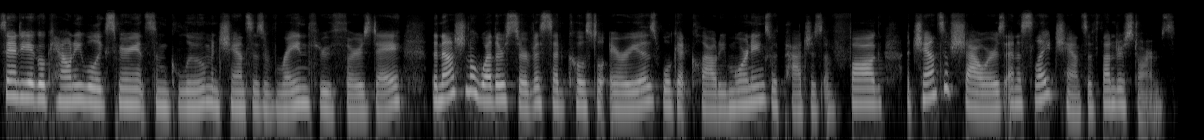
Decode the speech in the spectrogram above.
San Diego County will experience some gloom and chances of rain through Thursday. The National Weather Service said coastal areas will get cloudy mornings with patches of fog, a chance of showers, and a slight chance of thunderstorms.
